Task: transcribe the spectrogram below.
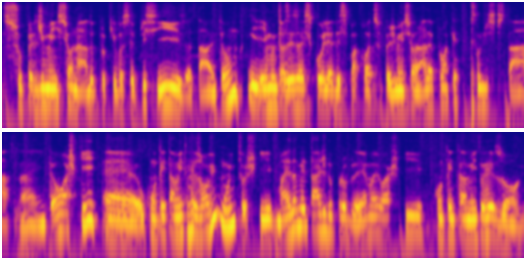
superdimensionado para o que você precisa, tal. Então, e, e, muitas vezes a escolha desse pacote superdimensionado é por uma questão de status, né? Então, acho que é, o contentamento resolve muito. Acho que mais da metade do problema, eu acho que contentamento resolve resolve.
